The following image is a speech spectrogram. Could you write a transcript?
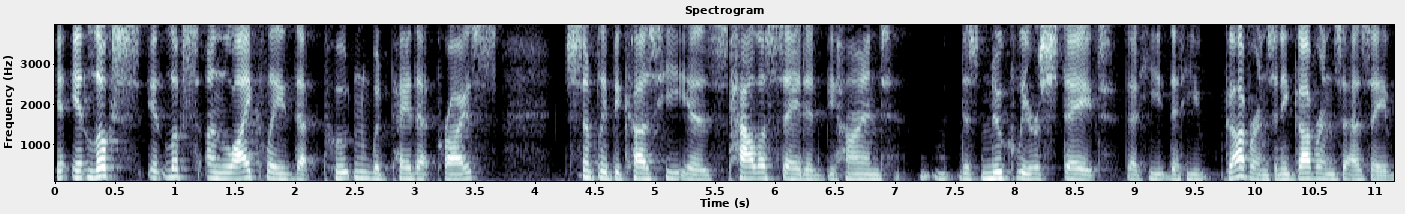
it, it, looks it looks unlikely that Putin would pay that price, simply because he is palisaded behind this nuclear state that he that he governs, and he governs as a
